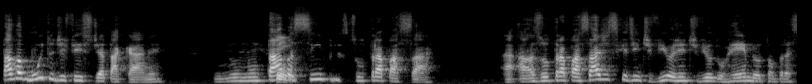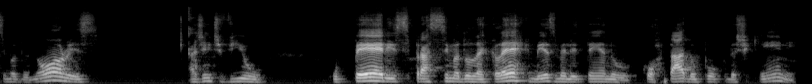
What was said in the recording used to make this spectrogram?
Tava muito difícil de atacar, né? Não, não tava Sim. simples ultrapassar. As ultrapassagens que a gente viu, a gente viu do Hamilton para cima do Norris, a gente viu o Pérez para cima do Leclerc, mesmo ele tendo cortado um pouco da chicane.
